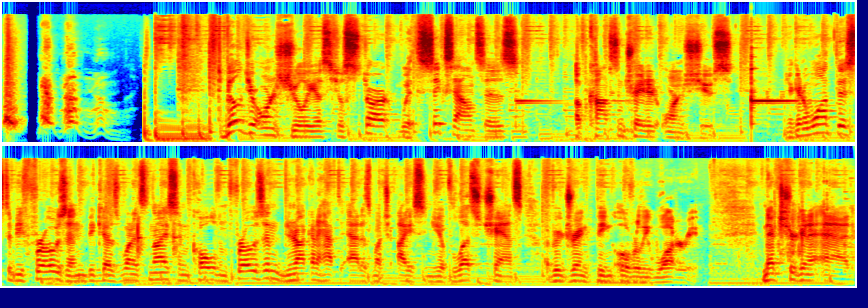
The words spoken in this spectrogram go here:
To build your Orange Julius, you'll start with six ounces of concentrated orange juice. You're gonna want this to be frozen because when it's nice and cold and frozen, you're not gonna have to add as much ice and you have less chance of your drink being overly watery. Next, you're gonna add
